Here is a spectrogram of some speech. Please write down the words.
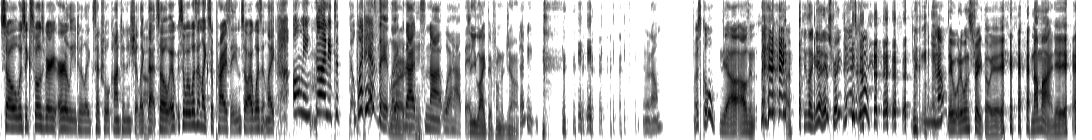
So was exposed very early to like sexual content and shit like that. So it, so it wasn't like surprising. So I wasn't like, oh my god, it's a what is it? Like Right. that's not what happened. so you liked it from the jump. I mean, you know, it's cool. Yeah, I, I was in. I- she's like, yeah, they were straight. Yeah, it's cool. you know, They they wasn't straight though. Yeah, yeah. Not mine. Yeah, yeah.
